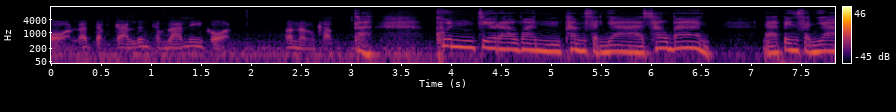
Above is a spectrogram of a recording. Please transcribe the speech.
ก่อน แล้วจัดการเรื่องชำระหนี้ก่อนเท่านั้นครับ ค่ะ คุณจิราวันทำสัญญาเช่าบ้าน นะเป็นสัญญา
